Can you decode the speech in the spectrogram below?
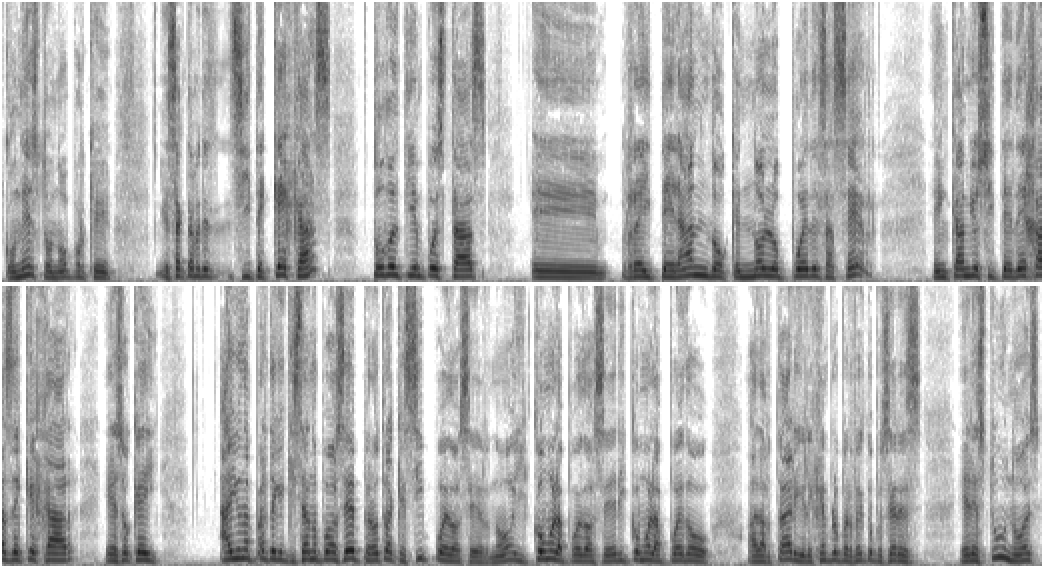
con esto, ¿no? Porque exactamente, si te quejas, todo el tiempo estás eh, reiterando que no lo puedes hacer. En cambio, si te dejas de quejar, es ok. Hay una parte que quizá no puedo hacer, pero otra que sí puedo hacer, ¿no? Y cómo la puedo hacer y cómo la puedo adaptar. Y el ejemplo perfecto, pues eres, eres tú, ¿no? Es,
